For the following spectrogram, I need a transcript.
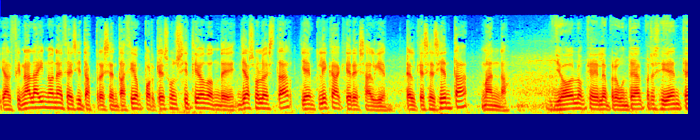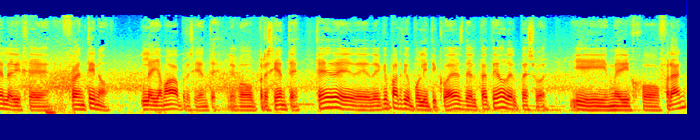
Y al final ahí no necesitas presentación porque es un sitio donde ya solo estar ya implica que eres alguien. El que se sienta, manda. Yo lo que le pregunté al presidente, le dije, Florentino, le llamaba presidente. Le digo, presidente, ¿usted de, de- de qué partido político es? ¿Del PP o del PSOE? E?". Y me dijo, Fran,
